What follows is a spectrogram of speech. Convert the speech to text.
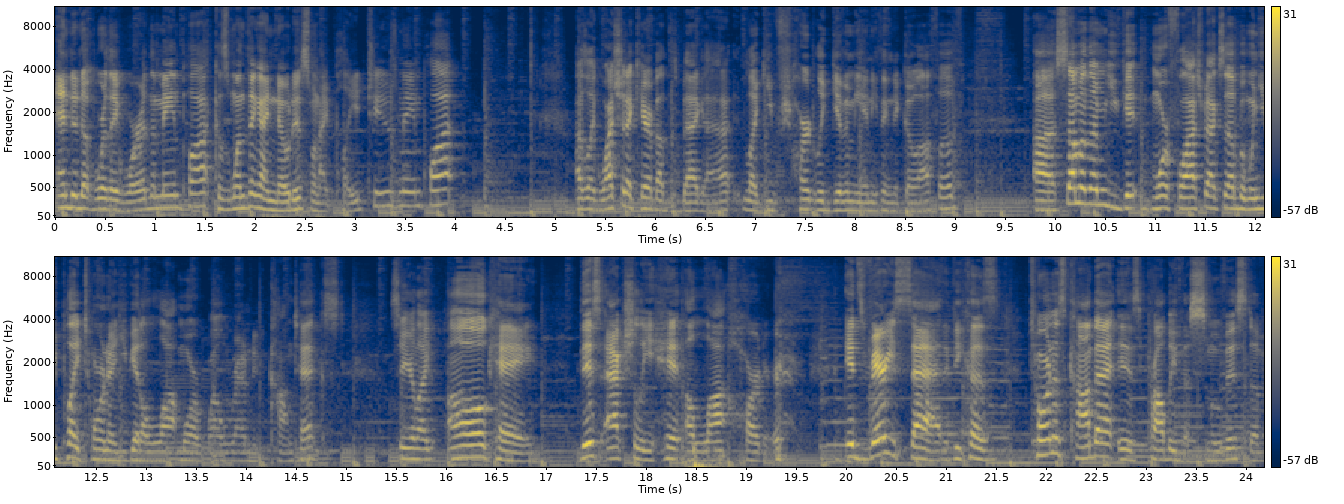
ended up where they were in the main plot. Because one thing I noticed when I played two's main plot I was like, why should I care about this bad guy? Like, you've hardly given me anything to go off of. Uh, some of them you get more flashbacks of, but when you play Torna, you get a lot more well rounded context. So you're like, okay, this actually hit a lot harder. it's very sad because Torna's combat is probably the smoothest of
